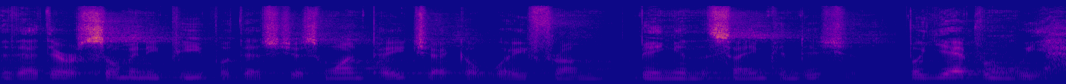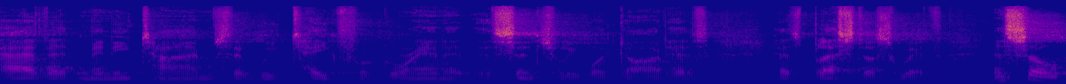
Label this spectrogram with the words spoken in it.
that there are so many people that's just one paycheck away from being in the same condition. But yet, when we have it, many times that we take for granted essentially what God has, has blessed us with. And so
